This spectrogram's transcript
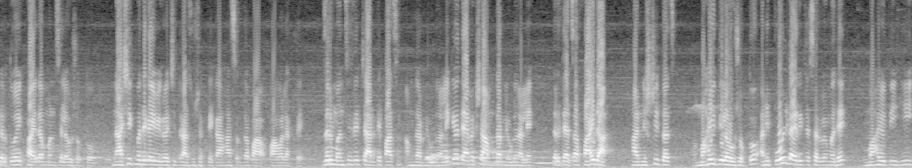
तर तो एक फायदा मनसेला होऊ शकतो. नाशिकमध्ये काही वेगळं चित्र असू शकते का? हा सुद्धा पा पाहावा लागतंय. जर मनसेचे चार ते पाच आमदार निवडून आले किंवा त्यापेक्षा आमदार निवडून आले तर त्याचा फायदा हा निश्चितच महायुतीला होऊ शकतो. आणि पोल डायरीच्या सर्वेमध्ये महायुती ही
